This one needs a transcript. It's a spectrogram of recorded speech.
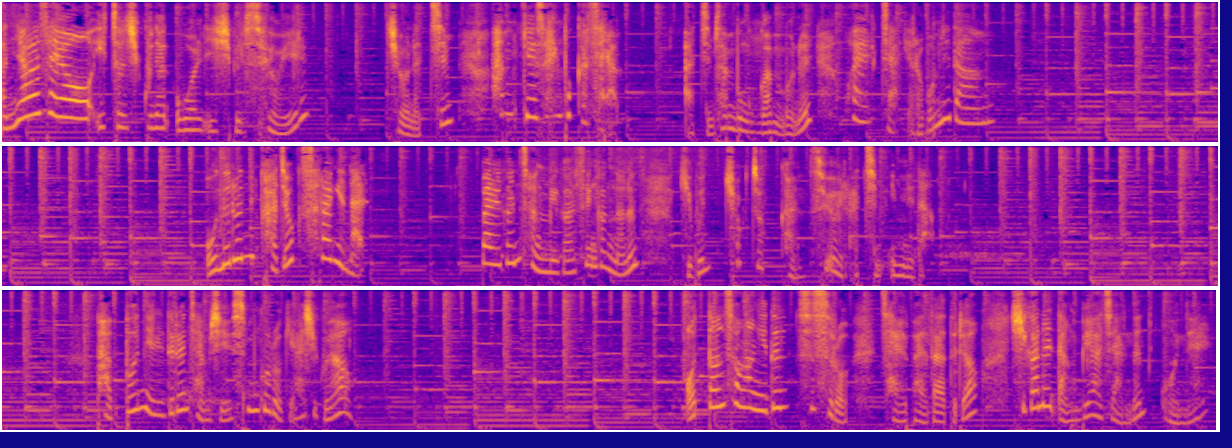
안녕하세요. 2019년 5월 20일 수요일. 좋은 아침, 함께해서 행복한 사람. 아침 3분 공간 문을 활짝 열어봅니다. 오늘은 가족 사랑의 날. 빨간 장미가 생각나는 기분 촉촉한 수요일 아침입니다. 바쁜 일들은 잠시 숨고르게 하시고요. 어떤 상황이든 스스로 잘 받아들여 시간을 낭비하지 않는 오늘.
